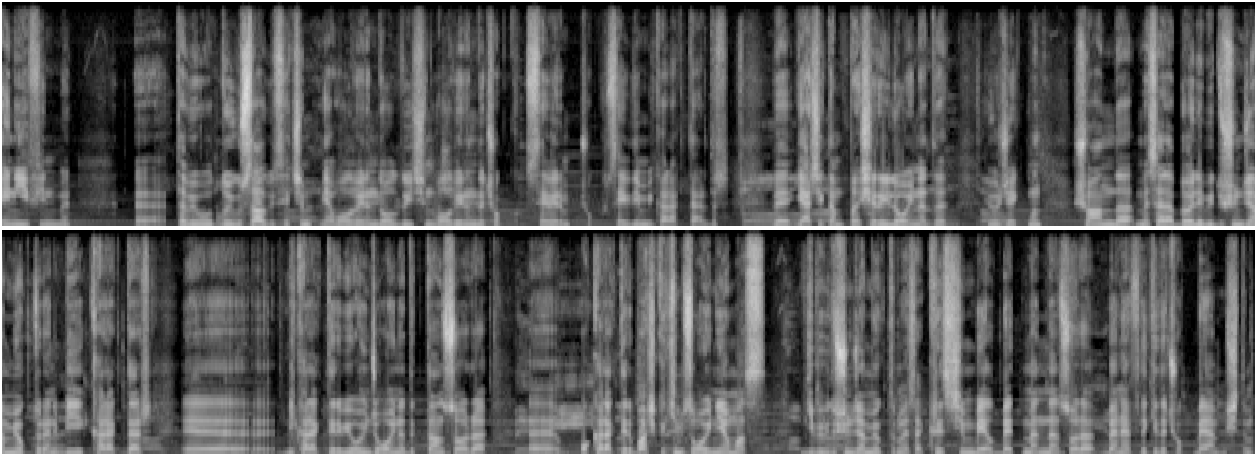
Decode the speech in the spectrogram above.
en iyi filmi. Ee, tabii bu duygusal bir seçim. Yani Wolverine'de olduğu için Wolverine'i de çok severim. Çok sevdiğim bir karakterdir. Ve gerçekten başarıyla oynadı Hugh Jackman. Şu anda mesela böyle bir düşüncem yoktur. Hani bir karakter, e, bir karakteri bir oyuncu oynadıktan sonra e, o karakteri başka kimse oynayamaz gibi bir düşüncem yoktur. Mesela Christian Bale Batman'den sonra Ben Affleck'i de çok beğenmiştim.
